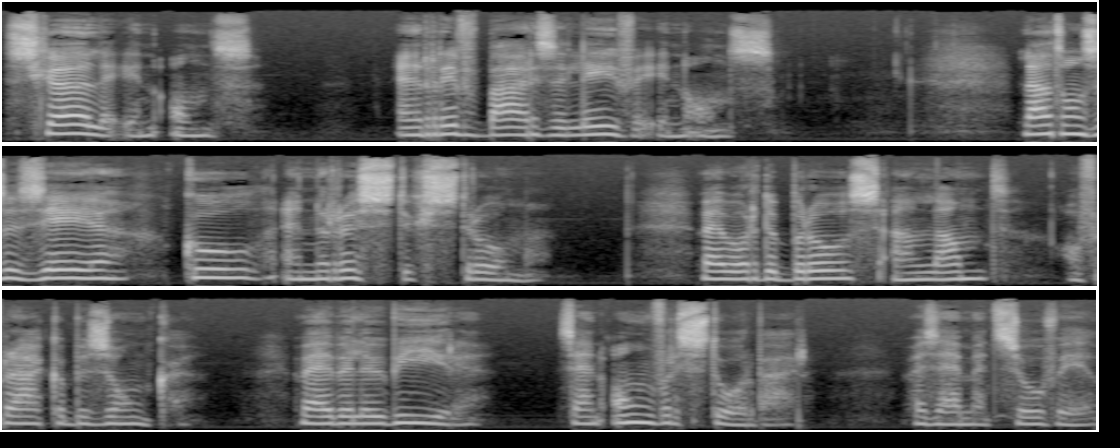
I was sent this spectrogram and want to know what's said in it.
schuilen in ons. En rifbaarzen leven in ons. Laat onze zeeën koel en rustig stromen. Wij worden broos aan land of raken bezonken. Wij willen wieren, zijn onverstoorbaar. Wij zijn met zoveel.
